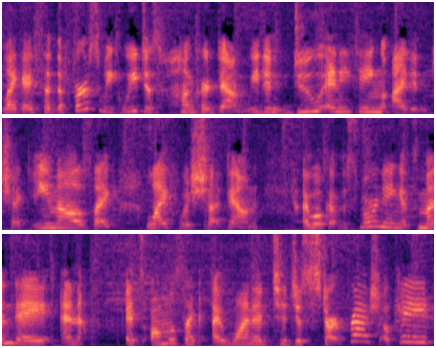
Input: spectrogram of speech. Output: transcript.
Like I said, the first week we just hunkered down. We didn't do anything. I didn't check emails, like life was shut down. I woke up this morning, it's Monday, and it's almost like I wanted to just start fresh. Okay,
